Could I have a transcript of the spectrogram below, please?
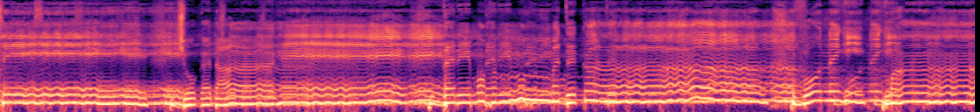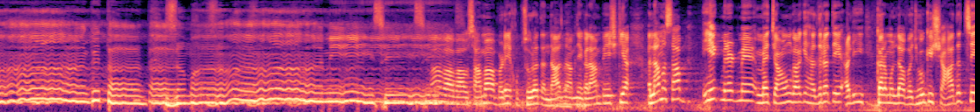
से जो गदा है दर मोहम्मद का वो नहीं माँगता जमाने से। वाह वाह वाह उसामा बड़े खूबसूरत अंदाज में आपने कलाम पेश किया। अलामा साहब एक मिनट में मैं चाहूँगा कि हज़रत अली करमुल्ला वजह की शहादत से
